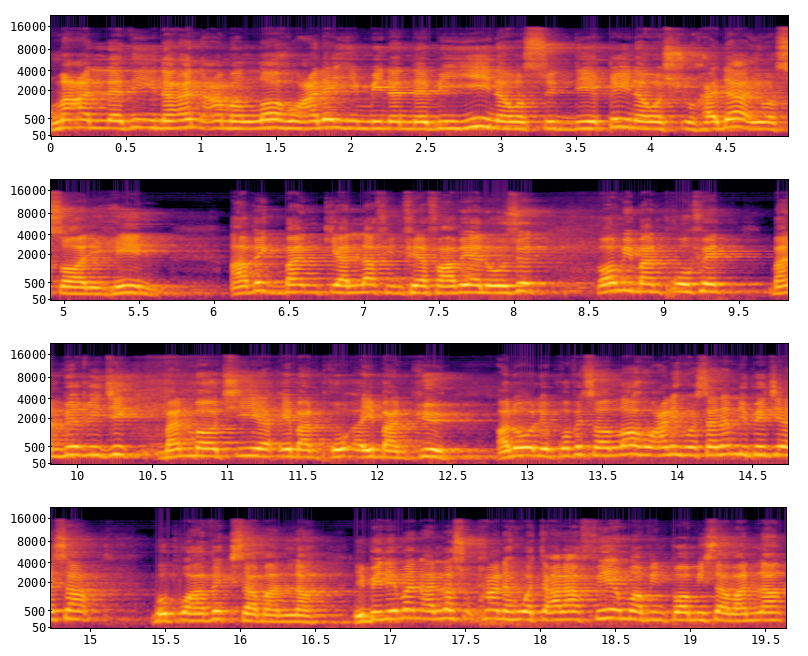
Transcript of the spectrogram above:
مع الذين أنعم الله عليهم من النبيين والصديقين والشهداء والصالحين avec ban qui Allah fin faire faveur aux autres parmi ban prophète ban véridique ban martyr et ban pro, et ban pieux alors le prophète sallallahu alayhi wa sallam peut dire ça pour avec sa man là il peut demander Allah subhanahu wa ta'ala faire moi vin parmi sa man là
